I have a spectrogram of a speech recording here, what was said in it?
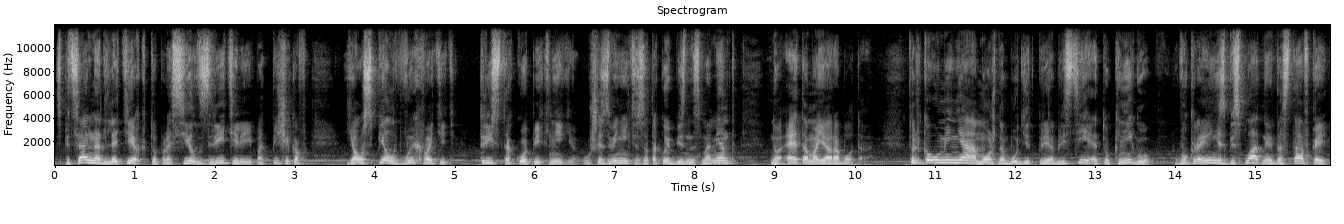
специально для тех, кто просил зрителей и подписчиков, я успел выхватить 300 копий книги. Уж извините за такой бизнес-момент, но это моя работа. Только у меня можно будет приобрести эту книгу в Украине с бесплатной доставкой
